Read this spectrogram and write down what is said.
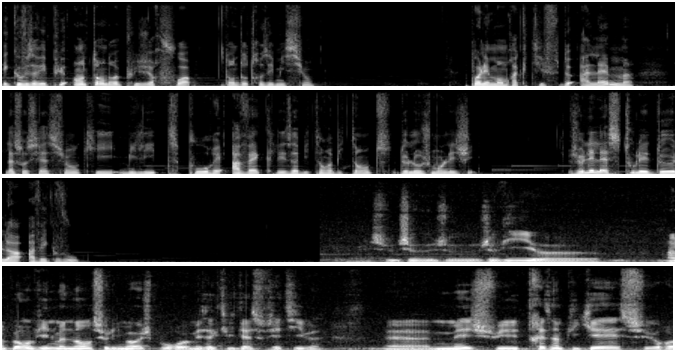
et que vous avez pu entendre plusieurs fois dans d'autres émissions. Paul est membre actif de Alem, l'association qui milite pour et avec les habitants habitantes de logements légers. Je les laisse tous les deux là avec vous. Je, vis euh, un peu en ville maintenant sur Limoges pour euh, mes activités associatives, euh, mais je suis très impliqué sur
